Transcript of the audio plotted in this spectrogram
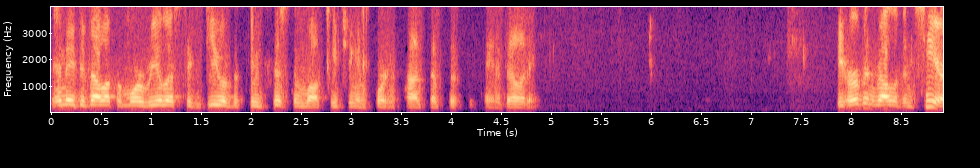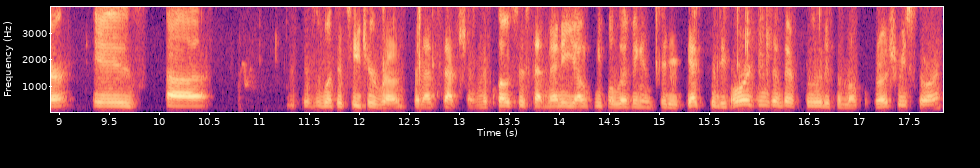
And they develop a more realistic view of the food system while teaching important concepts of sustainability. The urban relevance here is uh, this is what the teacher wrote for that section. The closest that many young people living in cities get to the origins of their food is the local grocery store.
